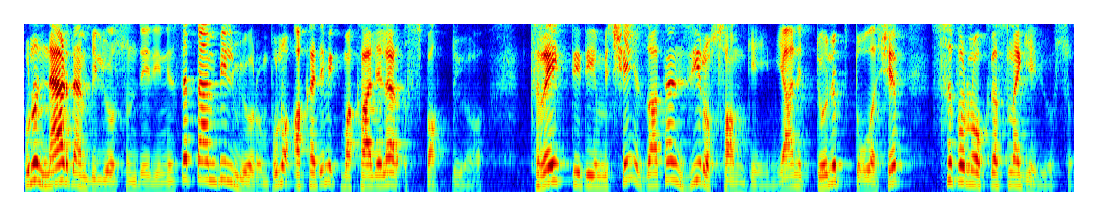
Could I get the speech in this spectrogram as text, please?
Bunu nereden biliyorsun dediğinizde ben bilmiyorum. Bunu akademik makaleler ispatlıyor. Trade dediğimiz şey zaten zero sum game. Yani dönüp dolaşıp sıfır noktasına geliyorsun.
